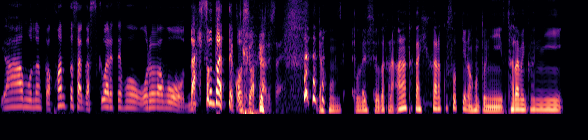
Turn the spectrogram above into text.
いやもうなんかファンタさんが救われても俺はもう泣きそうだって今週はって感じでしたね。いや、本当ですよ。だから、あなたが弾くからこそっていうのは、本当に、サラメ君に、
